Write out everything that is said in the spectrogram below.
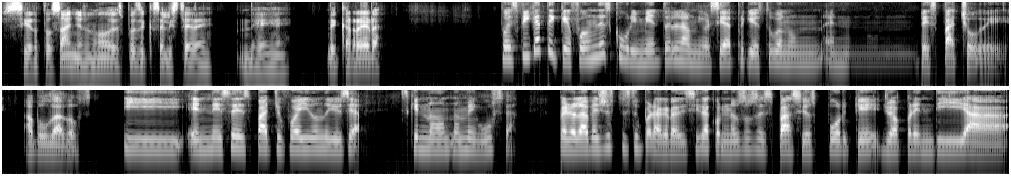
ciertos años, ¿no? Después de que saliste de, de, carrera. Pues fíjate que fue un descubrimiento en la universidad porque yo estuve en un, en un despacho de abogados y en ese despacho fue ahí donde yo decía, es que no, no me gusta pero a la vez yo estoy súper agradecida con esos espacios porque yo aprendí a,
